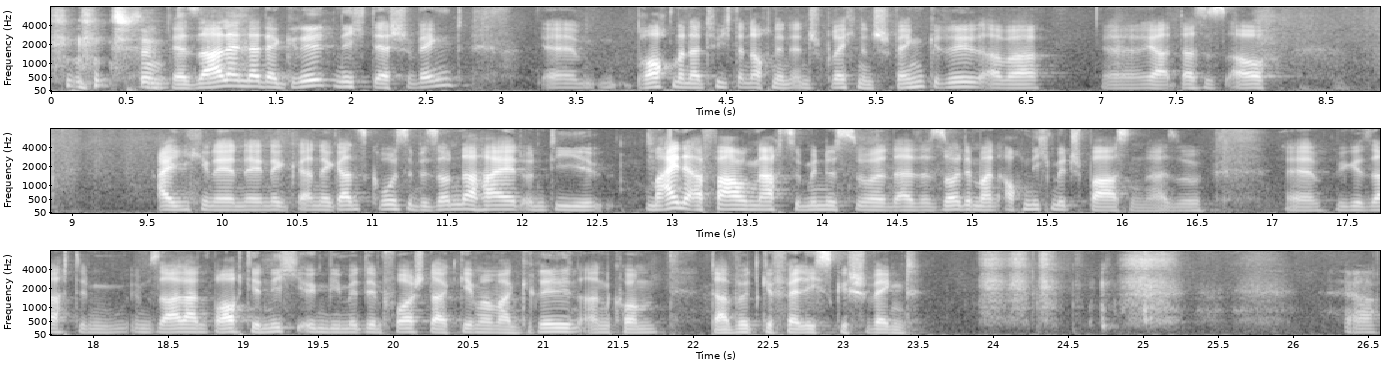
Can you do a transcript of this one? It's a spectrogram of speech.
Stimmt. Der Saarländer, der grillt nicht, der schwenkt. Ähm, braucht man natürlich dann auch einen entsprechenden Schwenkgrill, aber äh, ja, das ist auch eigentlich eine, eine, eine, ganz große Besonderheit und die, meiner Erfahrung nach zumindest so, da sollte man auch nicht mit spaßen. Also, äh, wie gesagt, im, im Saarland braucht ihr nicht irgendwie mit dem Vorschlag, gehen wir mal grillen ankommen. Da wird gefälligst geschwenkt. Ja,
